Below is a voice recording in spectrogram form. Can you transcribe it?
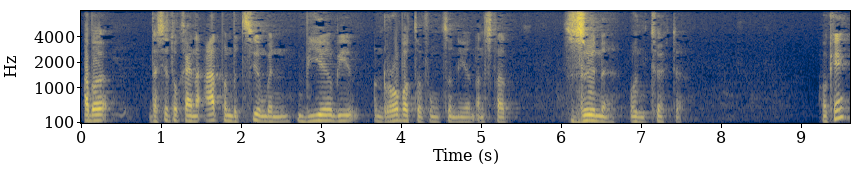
Aber das ist doch keine Art von Beziehung, wenn wir wie ein Roboter funktionieren, anstatt Söhne und Töchter. Okay?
